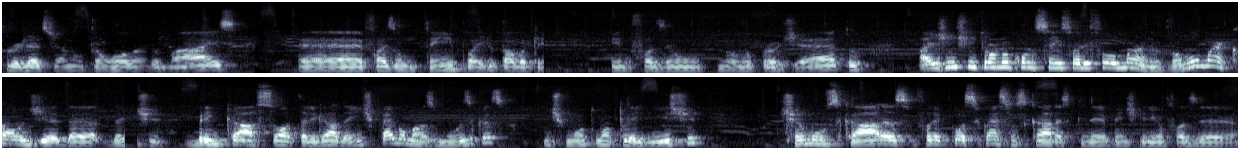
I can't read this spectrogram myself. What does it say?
projetos já não estão rolando mais, é, faz um tempo aí que eu tava querendo fazer um novo projeto. Aí a gente entrou no consenso ali e falou, mano, vamos marcar um dia da, da gente brincar só, tá ligado? A gente pega umas músicas, a gente monta uma playlist, chama uns caras, falei, pô, você conhece uns caras que de repente queriam fazer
